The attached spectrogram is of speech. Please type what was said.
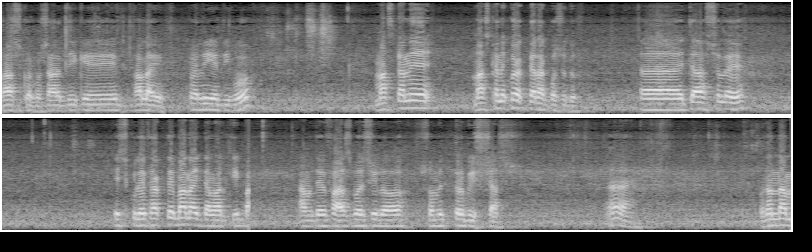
বাস করব, চারিদিকে ফালাই ফালিয়ে দিব। মাঝখানে মাঝখানে কয়েকটা রাখব শুধু। এটা আসলে স্কুলে থাকতে বানাইতাম আর কি। আমাদের ফার্স্ট বই ছিল সৌমিত্র বিশ্বাস। হ্যাঁ ওনার নাম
